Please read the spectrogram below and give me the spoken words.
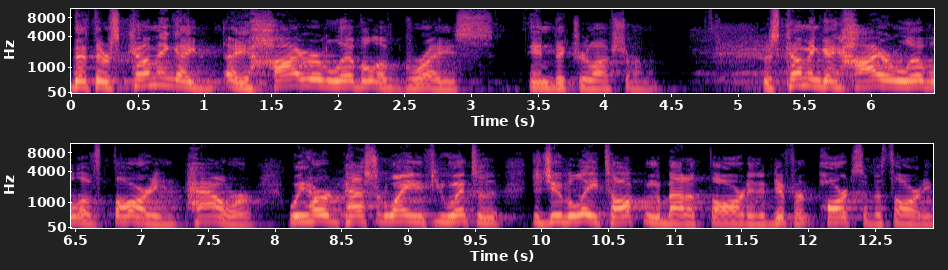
that there's coming a, a higher level of grace in Victory Life Sherman. There's coming a higher level of authority and power. We heard Pastor Dwayne, if you went to, to Jubilee, talking about authority, the different parts of authority.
